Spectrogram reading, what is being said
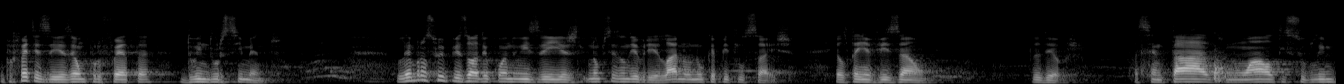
O profeta Isaías é um profeta do endurecimento. Lembram-se o episódio quando Isaías, não precisam de abrir, lá no, no capítulo 6, ele tem a visão de Deus, assentado num alto e sublime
